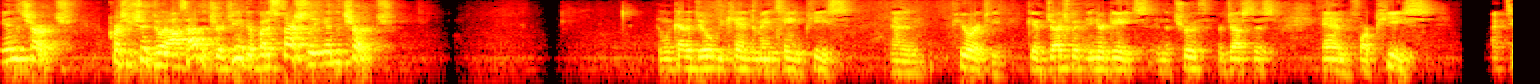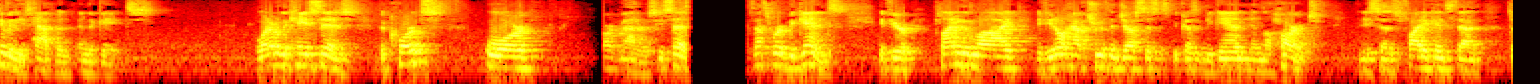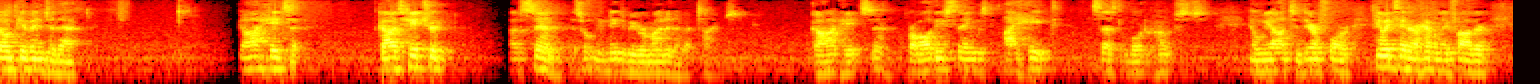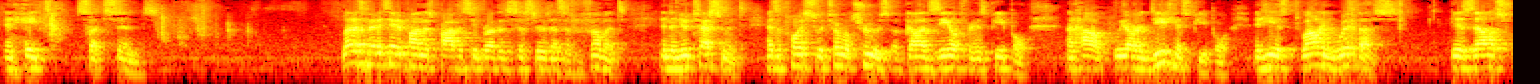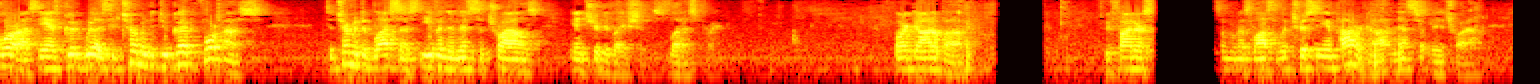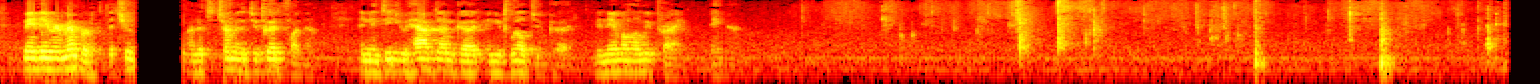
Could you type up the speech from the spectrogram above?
in the church. Of course, you shouldn't do it outside the church either, but especially in the church. And we've got to do what we can to maintain peace and purity. Give judgment in your gates in the truth for justice and for peace. Activities happen in the gates. Whatever the case is, the courts or heart matters. He says that's where it begins. If you're planning to lie, if you don't have truth and justice, it's because it began in the heart. And he says, fight against that. Don't give in to that. God hates it. God's hatred of sin is what we need to be reminded of at times. God hates sin. For all these things I hate, says the Lord of hosts. And we ought to therefore imitate our Heavenly Father and hate such sins. Let us meditate upon this prophecy, brothers and sisters, as a fulfillment in the New Testament as it points to eternal truths of God's zeal for his people and how we are indeed his people and he is dwelling with us. He is zealous for us. He has good will. He's determined to do good for us, determined to bless us even in the midst of trials and tribulations. Let us pray. Lord God above, we find ourselves, some of us lost electricity and power, God, and that's certainly a trial. May they remember that you are determined to do good for them. And indeed, you have done good and you will do good. In your name alone we pray. Amen.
